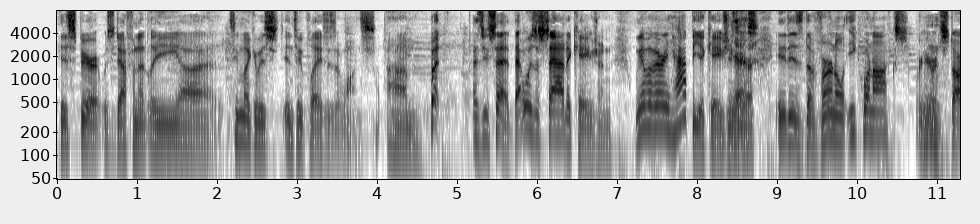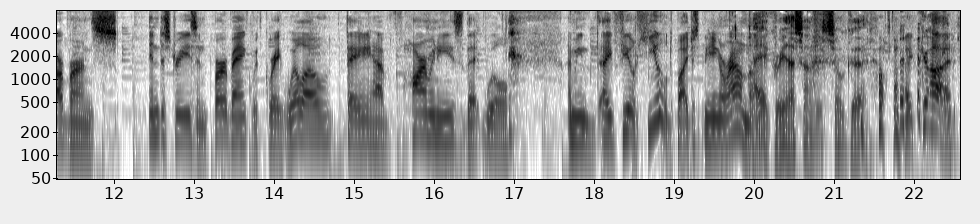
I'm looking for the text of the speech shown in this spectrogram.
his spirit was definitely uh, seemed like it was in two places at once. Um, but. As you said, that was a sad occasion. We have a very happy occasion Yes. here. It is the vernal equinox. We're here at hmm. Starburns Industries in Burbank with Great Willow. They have harmonies that will. I mean, I feel healed by just being around them. I agree. That sounds so good. Oh my god!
